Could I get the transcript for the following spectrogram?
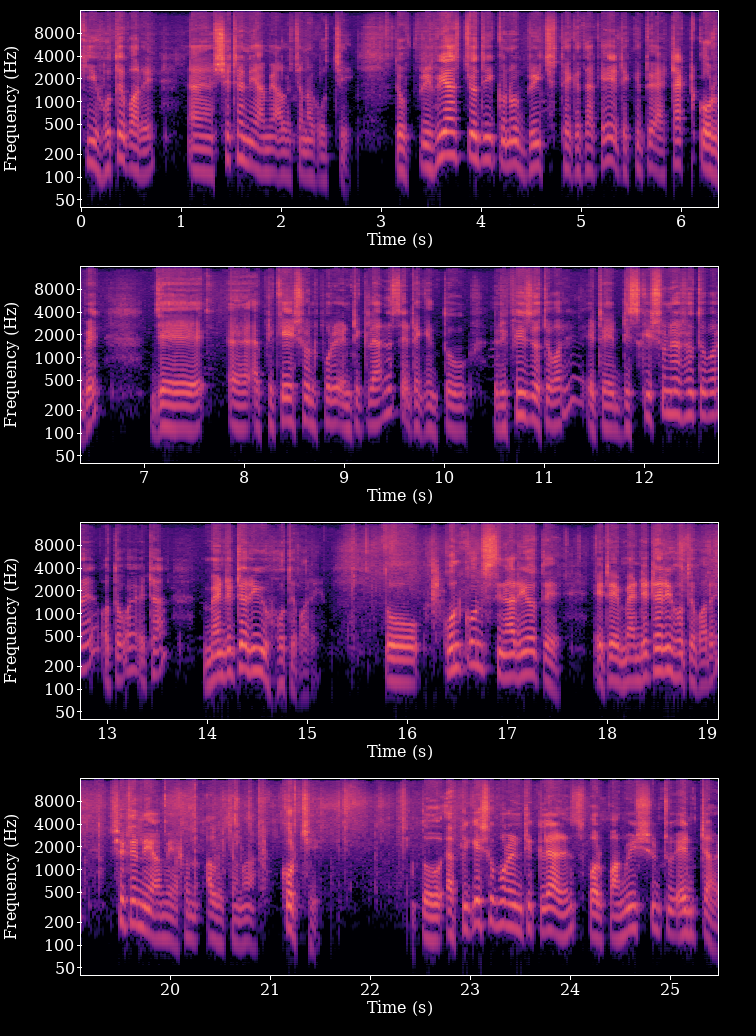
কি হতে পারে সেটা নিয়ে আমি আলোচনা করছি। তো প্রিভিয়াস যদি কোনো ব্রিজ থেকে থাকে, এটা কিন্তু অ্যাট্যাক্ট করবে। যে অ্যাপ্লিকেশন ফর এন্টি ক্লিয়ারেন্স এটা কিন্তু রিফিউজ হতে পারে, এটা ডিসক্রিপশনের হতে পারে, অথবা এটা ম্যান্ডেটারিও হতে পারে। তো কোন কোন সিনারিওতে এটা ম্যান্ডেটারি হতে পারে, সেটা নিয়ে আমি এখন আলোচনা করছি। তো application for entry clearance for permission to enter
